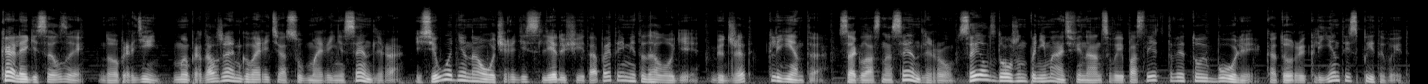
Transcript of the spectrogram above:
Коллеги sales, добрый день. Мы продолжаем говорить о субмарине Сэндлера, и сегодня на очереди следующий этап этой методологии – бюджет клиента. Согласно Сэндлеру, sales должен понимать финансовые последствия той боли, которую клиент испытывает.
